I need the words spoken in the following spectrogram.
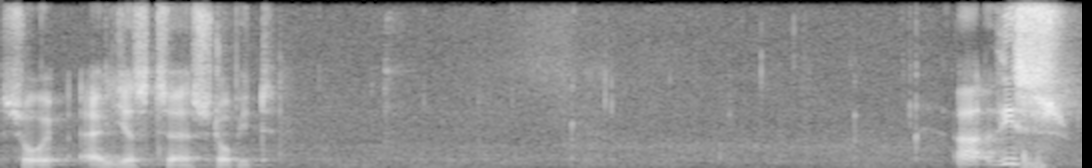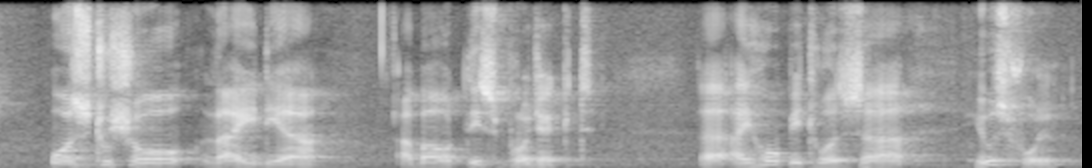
So I'll just uh, stop it. Uh, this was to show the idea about this project. Uh, I hope it was uh, useful.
